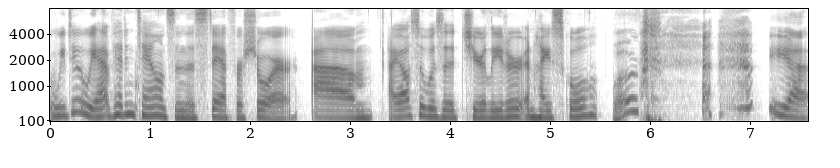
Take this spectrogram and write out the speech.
we do. We have hidden talents in this staff for sure. Um, I also was a cheerleader in high school. what? Yeah.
